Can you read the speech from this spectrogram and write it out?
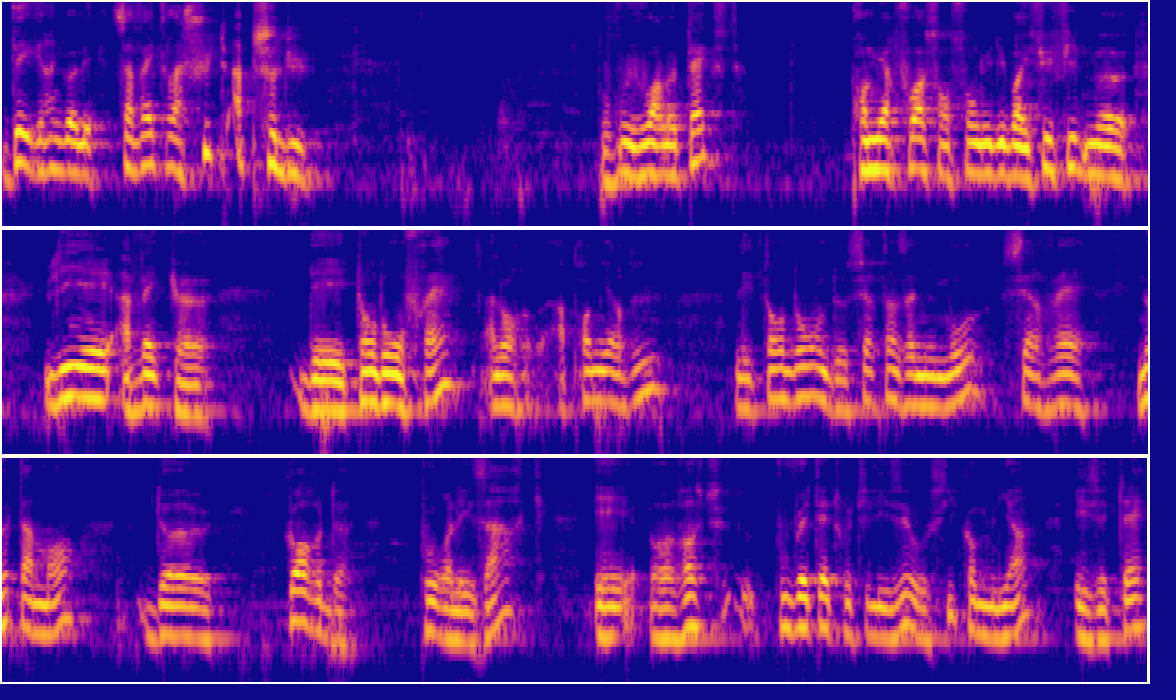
dégringoler. Ça va être la chute absolue. Vous pouvez voir le texte. Première fois, Samson lui dit bon, il suffit de me lier avec euh, des tendons frais. Alors, à première vue, les tendons de certains animaux servaient notamment de cordes pour les arcs et pouvaient être utilisés aussi comme lien. Ils étaient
